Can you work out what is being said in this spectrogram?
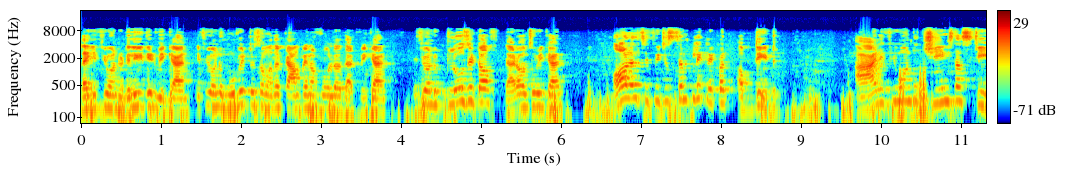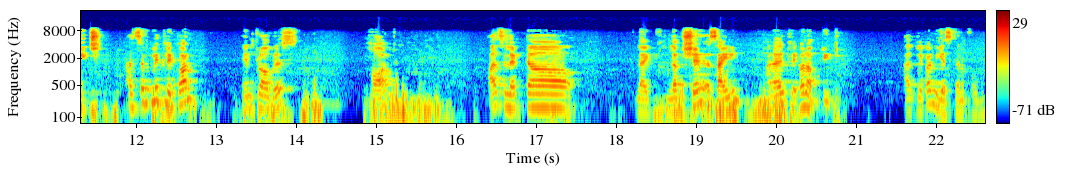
Like if you want to delete it, we can. If you want to move it to some other campaign or folder, that we can. If you want to close it off, that also we can. Or else if you just simply click on update, and if you want to change the stage, I'll simply click on in progress, hot. I'll select uh, like Lakshya assigning, and I'll click on update. I'll click on yes confirm.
